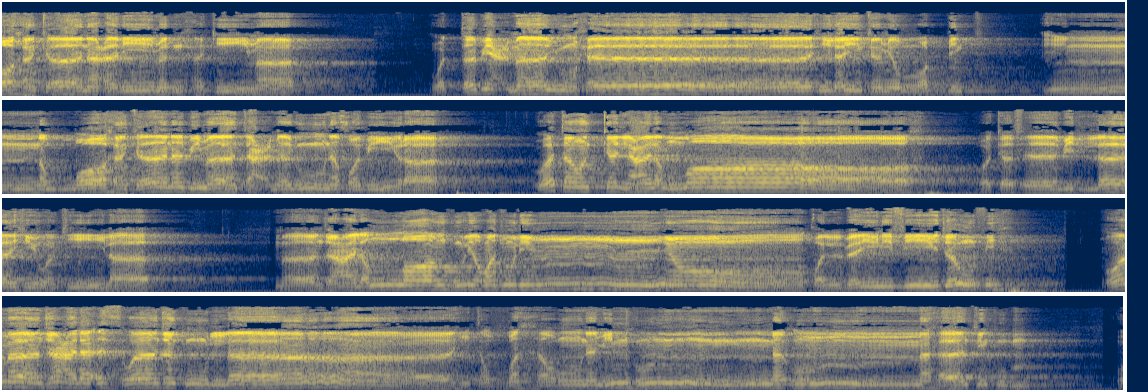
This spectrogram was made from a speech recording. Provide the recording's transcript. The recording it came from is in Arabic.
الله كان عليما حكيما. واتبع ما يوحى إليك من ربك. إن الله كان بما تعملون خبيرا. وتوكل على الله. وكفى بالله وكيلا. ما جعل الله لرجل من قلبين في جوفه وما جعل أزواجكم الله تظهرون منهن أمهاتكم.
